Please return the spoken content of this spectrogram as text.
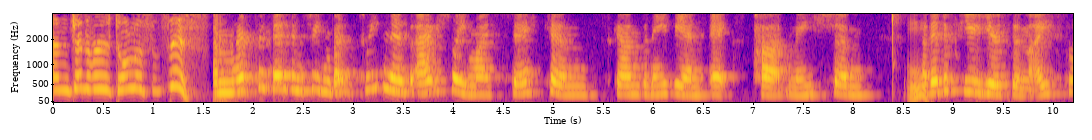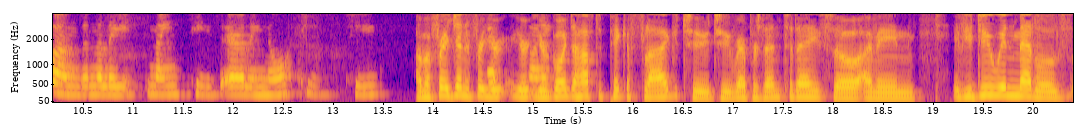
and Jennifer told us this. I'm representing Sweden, but Sweden is actually my second Scandinavian expat nation. Oh. I did a few years in Iceland in the late 90s, early noughties too. I'm afraid, Jennifer, you're you're, you're going to have to pick a flag to to represent today. So, I mean, if you do win medals,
